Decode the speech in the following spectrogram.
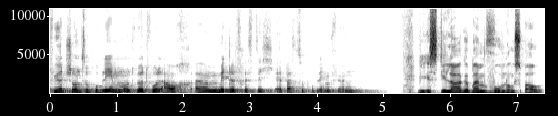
führt schon zu Problemen und wird wohl auch ähm, mittelfristig etwas zu Problemen führen. Wie ist die Lage beim Wohnungsbau?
